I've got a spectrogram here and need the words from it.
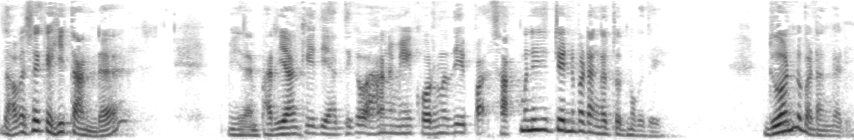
දවසක හිතනද මේ දැන් පරියන්කේදී අද්දික වහන මේ කරන දේ සක්මනිදිත් වෙන්න පටන් ගත්තොත් මොකද වෙන්නේ? දුවන්න පටන් ගනී.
